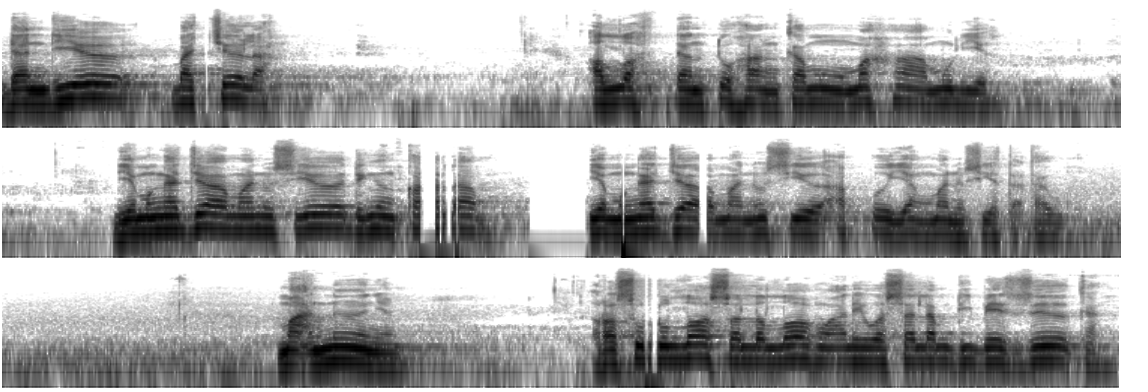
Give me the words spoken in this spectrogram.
Dan dia bacalah Allah dan Tuhan kamu maha mulia. Dia mengajar manusia dengan kalam. Dia mengajar manusia apa yang manusia tak tahu. Maknanya Rasulullah sallallahu alaihi wasallam dibezakan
